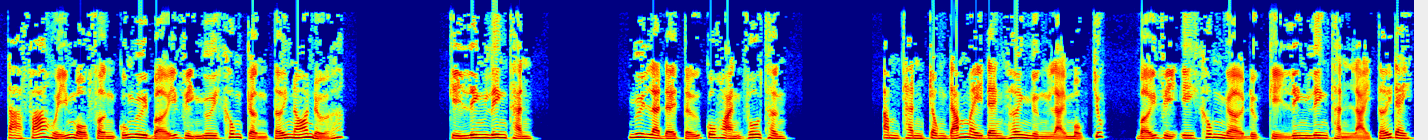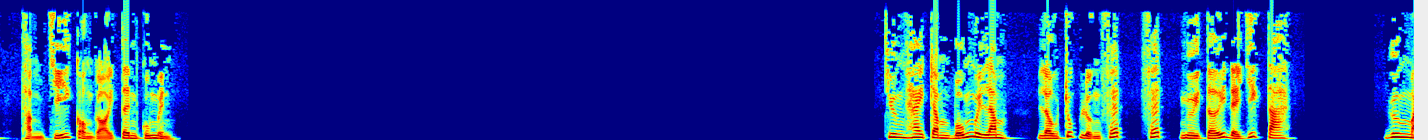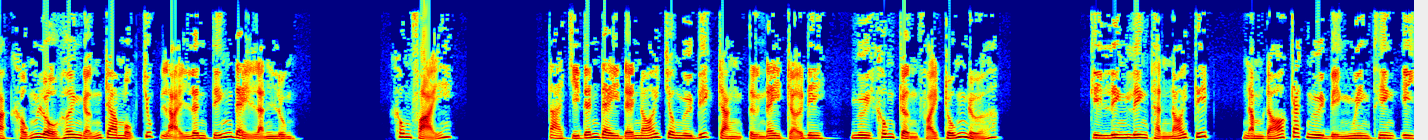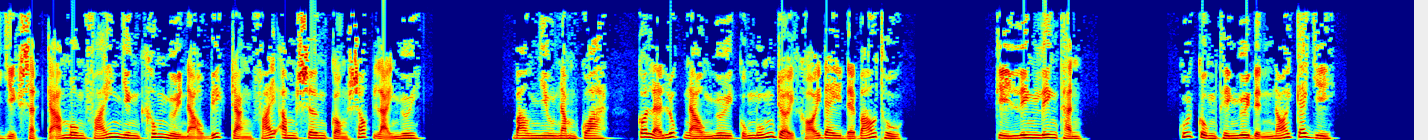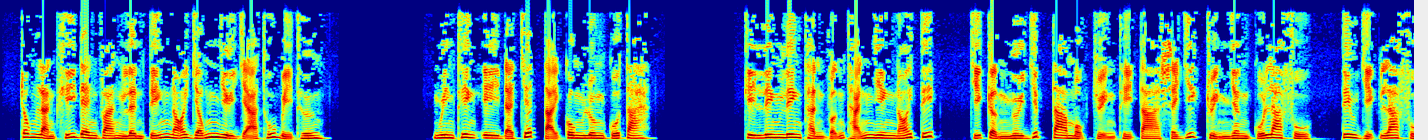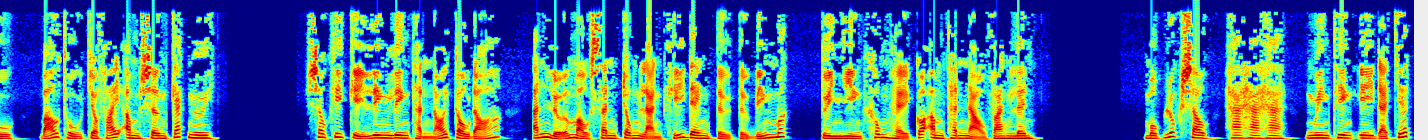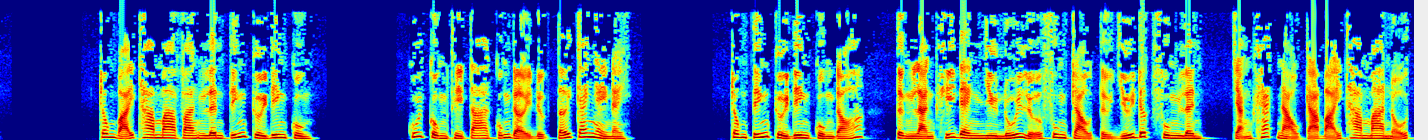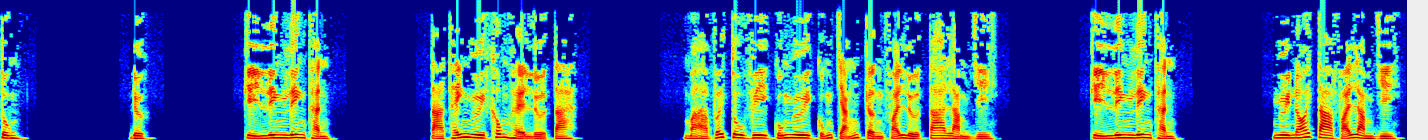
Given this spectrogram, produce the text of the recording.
Ta phá hủy một phần của ngươi bởi vì ngươi không cần tới nó nữa. Kỳ liên liên thành. Ngươi là đệ tử của Hoàng Vô Thần. Âm thanh trong đám mây đen hơi ngừng lại một chút, bởi vì y không ngờ được kỳ liên liên thành lại tới đây, thậm chí còn gọi tên của mình. Chương 245, Lầu Trúc Luận Phép, Phép, người tới để giết ta. Gương mặt khổng lồ hơi ngẩn ra một chút lại lên tiếng đầy lạnh lùng. Không phải. Ta chỉ đến đây để nói cho ngươi biết rằng từ nay trở đi, ngươi không cần phải trốn nữa. Kỳ liên liên thành nói tiếp, năm đó các ngươi bị Nguyên Thiên Y diệt sạch cả môn phái nhưng không người nào biết rằng phái âm sơn còn sót lại ngươi. Bao nhiêu năm qua, có lẽ lúc nào ngươi cũng muốn rời khỏi đây để báo thù. Kỳ liên liên thành. Cuối cùng thì ngươi định nói cái gì? Trong làn khí đen vang lên tiếng nói giống như giả thú bị thương. Nguyên Thiên Y đã chết tại cung luân của ta. Kỳ liên liên thành vẫn thản nhiên nói tiếp, chỉ cần ngươi giúp ta một chuyện thì ta sẽ giết truyền nhân của La Phù, tiêu diệt La Phù, báo thù cho phái âm sơn các ngươi. Sau khi kỳ liên liên thành nói câu đó, ánh lửa màu xanh trong làn khí đen từ từ biến mất, tuy nhiên không hề có âm thanh nào vang lên. Một lúc sau, ha ha ha, Nguyên Thiên Y đã chết. Trong bãi tha ma vang lên tiếng cười điên cuồng. Cuối cùng thì ta cũng đợi được tới cái ngày này. Trong tiếng cười điên cuồng đó, từng làn khí đen như núi lửa phun trào từ dưới đất phun lên, chẳng khác nào cả bãi tha ma nổ tung. Được. Kỳ liên liên thành. Ta thấy ngươi không hề lừa ta. Mà với tu vi của ngươi cũng chẳng cần phải lừa ta làm gì. Kỳ liên liên thành. Ngươi nói ta phải làm gì?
